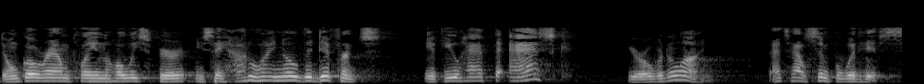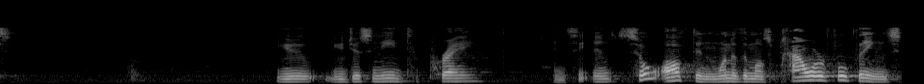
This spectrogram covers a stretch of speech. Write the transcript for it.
Don't go around playing the Holy Spirit. You say, How do I know the difference? If you have to ask, you're over the line. That's how simple it is. You, you just need to pray and see. And so often, one of the most powerful things,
